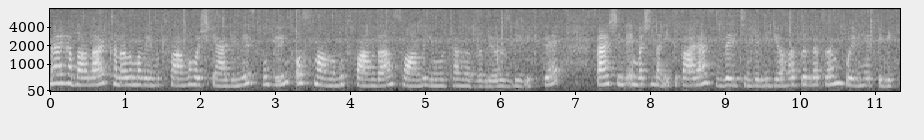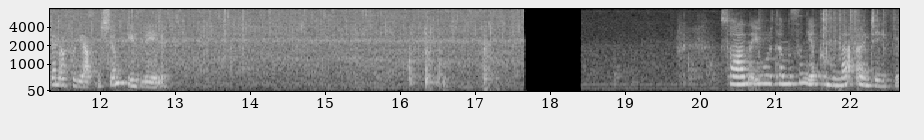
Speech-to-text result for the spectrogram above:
Merhabalar kanalıma ve mutfağıma hoş geldiniz. Bugün Osmanlı mutfağından soğanlı yumurta hazırlıyoruz birlikte. Ben şimdi en başından itibaren sizler için de video hazırladım. Buyurun hep birlikte nasıl yapmışım izleyelim. Soğanlı yumurtamızın yapımına öncelikle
